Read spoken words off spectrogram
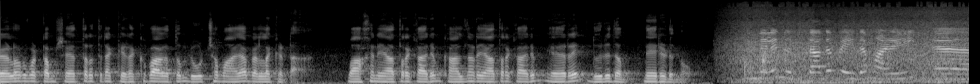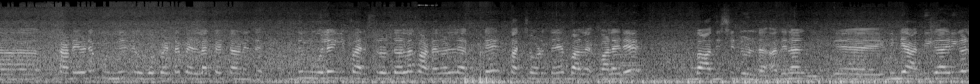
വേളൂർവട്ടം ക്ഷേത്രത്തിന് കിഴക്ക് ഭാഗത്തും രൂക്ഷമായ വെള്ളക്കെട്ട്. വാഹനയാത്രക്കാരും കാൽനട യാത്രക്കാരും ഏറെ ദുരിതം നേരിടുന്നു. ഇന്നലെ നിർത്താതെ പെയ്ത മഴയിൽ കടയുടെ മുന്നിൽ രൂപപ്പെട്ട വെള്ളക്കെട്ടാണിത്. ഇതുമൂലം ഈ പരിസരത്തുള്ള കടകളിലൊക്കെ കച്ചവടത്തെ വളരെ ബാധിച്ചിട്ടുണ്ട്. അതിനാൽ ഇതിന്റെ അധികാരികൾ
